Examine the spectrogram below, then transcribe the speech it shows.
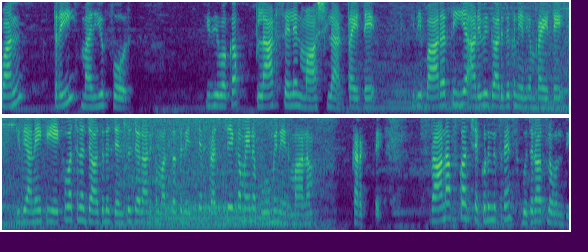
వన్ త్రీ మరియు ఫోర్. ఇది ఒక ప్లాట్ సెలెన్ మార్ష్లాండ్ రైటే ఇది భారతీయ అడవి గాడిదకు నిలయం. రైటే ఇది అనేక ఏకవచన జాతుల జంతు జలానికి మద్దతునిచ్చే ప్రత్యేకమైన భూమి నిర్మాణం. కరెక్టే. రాన్ ఆఫ్ కచ్ ఎక్కడుంది ఫ్రెండ్స్ గుజరాత్లో ఉంది.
